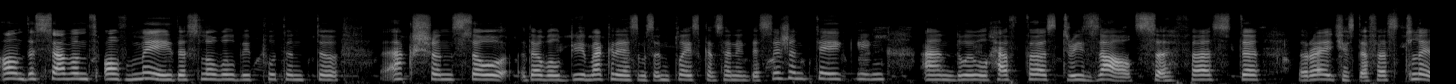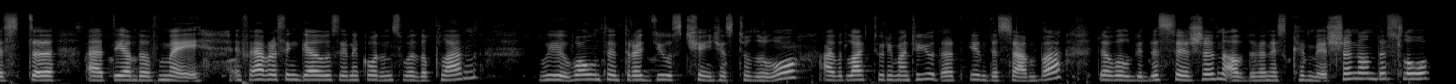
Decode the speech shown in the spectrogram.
On the 7th of May, this law will be put into action, so there will be mechanisms in place concerning decision taking, and we will have first results, uh, first uh, register, first list uh, at the end of May. If everything goes in accordance with the plan, we won't introduce changes to the law. I would like to remind you that in December there will be decision of the Venice Commission on this law,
